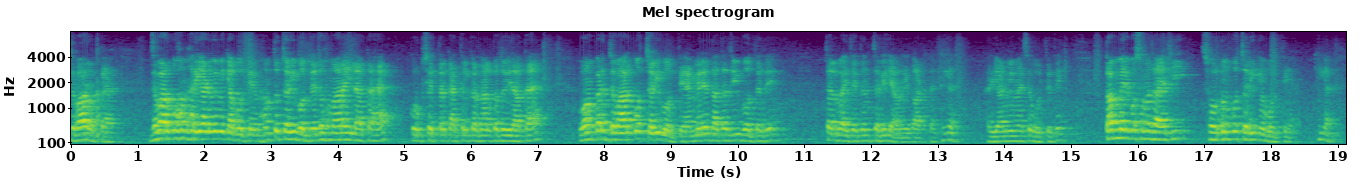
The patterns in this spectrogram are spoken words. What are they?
जवार होता है। जवार को हम हरियाणवी में क्या बोलते हैं? हम तो चरी बोलते हैं, जो हमारा इलाका है, कुरुक्षेत्र, कैथल, करनाल का जो इलाका है, वहाँ पर जवार को चरी बोलते हैं। मेरे दादाजी भी बोलते थे, चल भाई चेतन, चरी ले काट कर, ठीक है? हरियाणवी में ऐसे बोलते थे। तब मेरे को समझ आया कि सोरगम को चरी क्यों बोलते हैं, ठीक है?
